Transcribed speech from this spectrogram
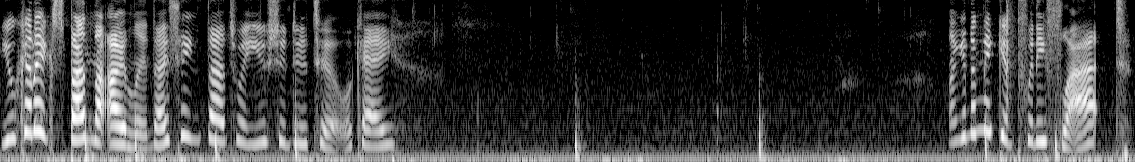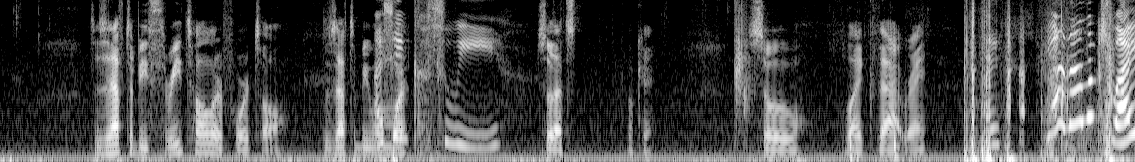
You can expand the island. I think that's what you should do too, okay? I'm gonna make it pretty flat. Does it have to be three tall or four tall? Does it have to be one I more? think three. So that's okay. So like that, right? I, yeah, that looks right.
